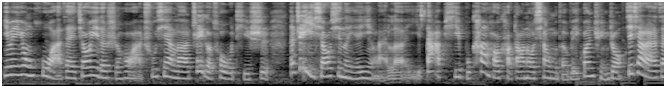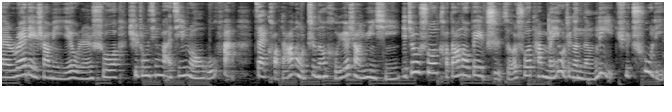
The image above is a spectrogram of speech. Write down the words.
因为用户啊在交易的时候啊出现了这个错误提示。那这一消息呢也引来了一大批不看好 Cardano 项目的围观群众。接下来在 Reddit 上面也有人说去中心化金融无法在 Cardano 智能合约上运行，也就是说 Cardano 被指责说它没有这个能力去处理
